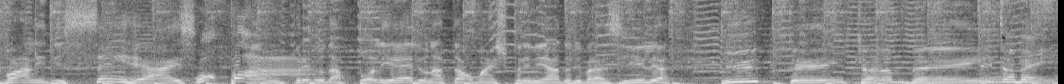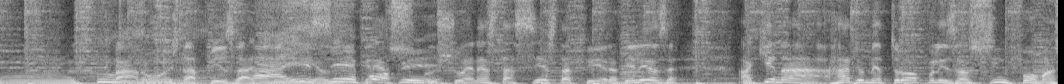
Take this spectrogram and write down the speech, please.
vale de 100 reais. Opa! É um prêmio da Poliel, o Natal mais premiado de Brasília. E tem também... Tem também. Os barões da pisadinha. Aí os sim, ingressos Pop. pro show é nesta sexta-feira, beleza? Aqui na Rádio Metrópolis, as informações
